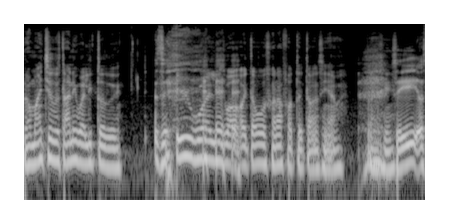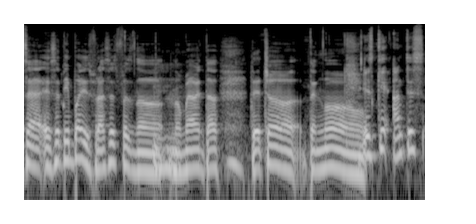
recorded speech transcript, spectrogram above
no manches, estaban igualitos, güey. Sí. Igualitos. Wow, ahorita voy a buscar una foto y te voy a enseñar, sí. O sea, ese tipo de disfraces pues no, no me ha aventado. De hecho, tengo... Es que antes.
